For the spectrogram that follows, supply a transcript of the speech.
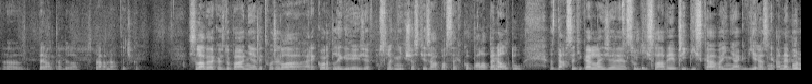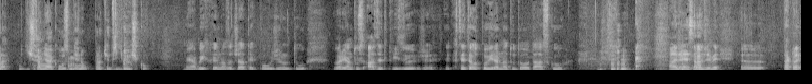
eh, penalta byla správná, tečka. Slávia každopádně vytvořila rekord ligy, že v posledních šesti zápasech kopala penaltu. Zdá se ti, Karle, že sudí Slávy připískávají nějak výrazně, a nebo ne? Vidíš tam nějakou změnu proti dřívějšku? Já bych na začátek použil tu variantu z AZ kvízu, že chcete odpovídat na tuto otázku? Ale ne, samozřejmě. Eh, takhle,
